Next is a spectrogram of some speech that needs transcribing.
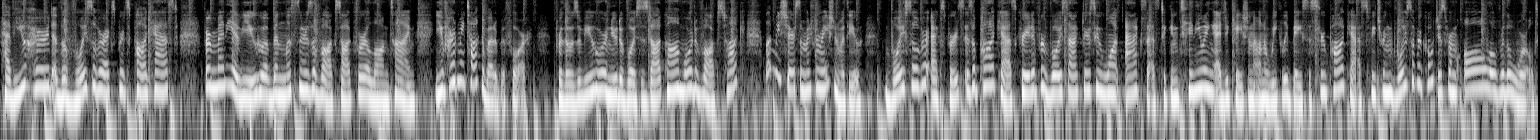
Have you heard of the VoiceOver Experts podcast? For many of you who have been listeners of Vox Talk for a long time, you've heard me talk about it before. For those of you who are new to Voices.com or to Vox Talk, let me share some information with you. VoiceOver Experts is a podcast created for voice actors who want access to continuing education on a weekly basis through podcasts featuring voiceover coaches from all over the world,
